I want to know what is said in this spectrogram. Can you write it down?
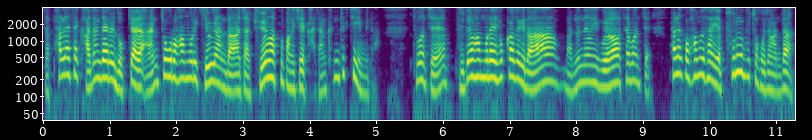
자, 팔렛의 가장자리를 높게 하여 안쪽으로 화물이 기울게 한다. 자, 주연 화프 방식의 가장 큰 특징입니다. 두 번째, 부대 화물에 효과적이다. 맞는 내용이고요. 세 번째, 팔렛과 화물 사이에 풀을 붙여 고정한다.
